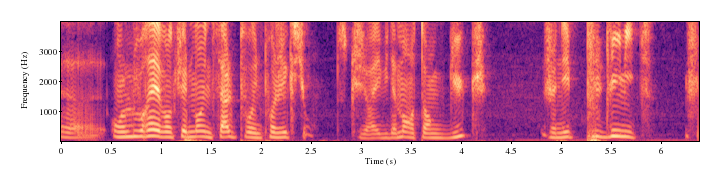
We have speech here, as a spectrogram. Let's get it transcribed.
on louerait éventuellement une salle pour une projection. Parce que évidemment, en tant que duc, je n'ai plus de limites.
